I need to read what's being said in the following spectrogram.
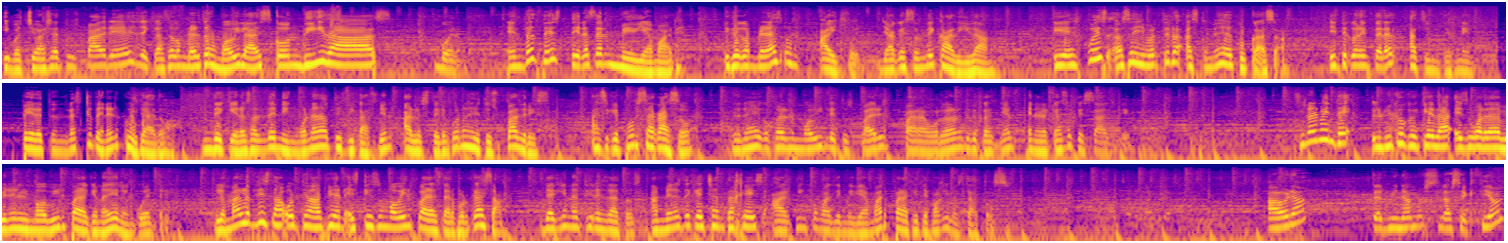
y va a chivarse a tus padres de vas a comprarte un móvil a escondidas. Bueno, entonces te irás al Mediamar y te comprarás un iPhone, ya que son de calidad. Y después vas a llevártelo a escondidas de tu casa y te conectarás a tu internet. Pero tendrás que tener cuidado de que no salte ninguna notificación a los teléfonos de tus padres. Así que por si acaso, tendrás que coger el móvil de tus padres para guardar la notificación en el caso que salte. Finalmente, lo único que queda es guardar bien el móvil para que nadie lo encuentre. Lo malo de esta última opción es que es un móvil para estar por casa, de aquí no tienes datos, a menos de que chantajees a alguien como el de Mediamar para que te pague los datos. Ahora terminamos la sección.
